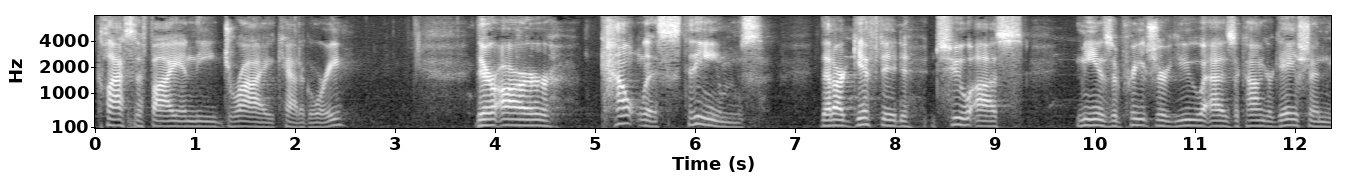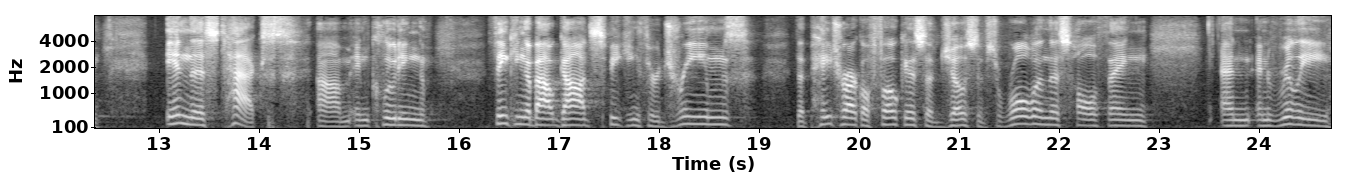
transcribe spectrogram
classify in the dry category. There are countless themes that are gifted to us, me as a preacher, you as a congregation, in this text um, including thinking about God speaking through dreams, the patriarchal focus of Joseph's role in this whole thing, and, and really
